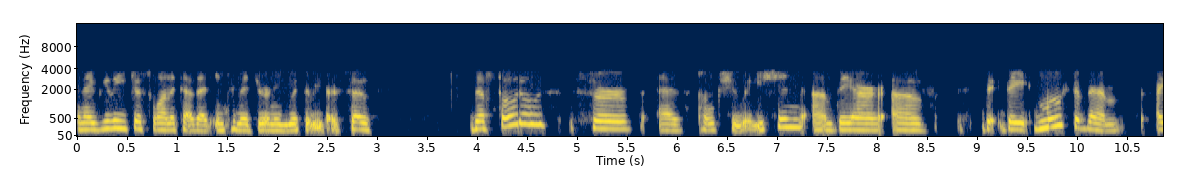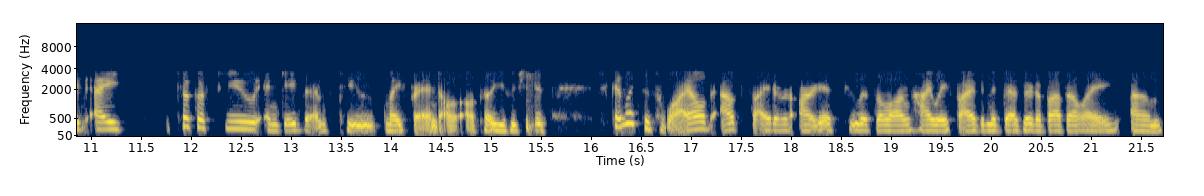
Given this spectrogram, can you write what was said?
and I really just wanted to have that intimate journey with the reader. So the photos serve as punctuation. Um, they are of they, they, most of them. I, I, took a few and gave them to my friend. I'll, I'll tell you who she is. She's kind of like this wild outsider artist who lives along Highway Five in the desert above LA um,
